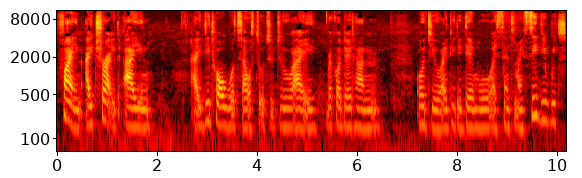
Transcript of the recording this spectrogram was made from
Fine, I tried. I I did all what I was told to do. I recorded an audio, I did a demo, I sent my CV, which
